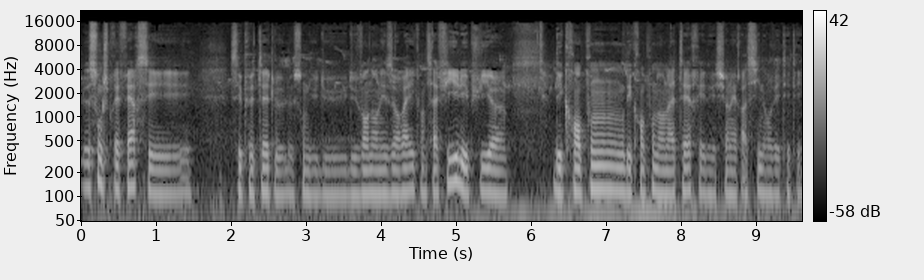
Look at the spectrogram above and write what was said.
Le son que je préfère, c'est c'est peut-être le, son du, vent dans les oreilles quand ça file, et puis des crampons, des crampons dans la terre et sur les racines en VTT.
